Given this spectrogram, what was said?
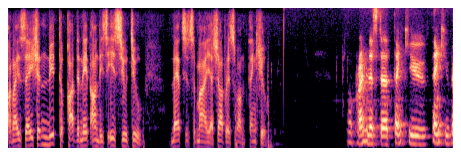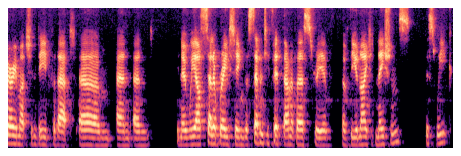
organization need to coordinate on this issue too. That is my uh, short response. Thank you. Well, Prime Minister, thank you, thank you very much indeed for that. Um, and and you know we are celebrating the 75th anniversary of, of the United Nations this week,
